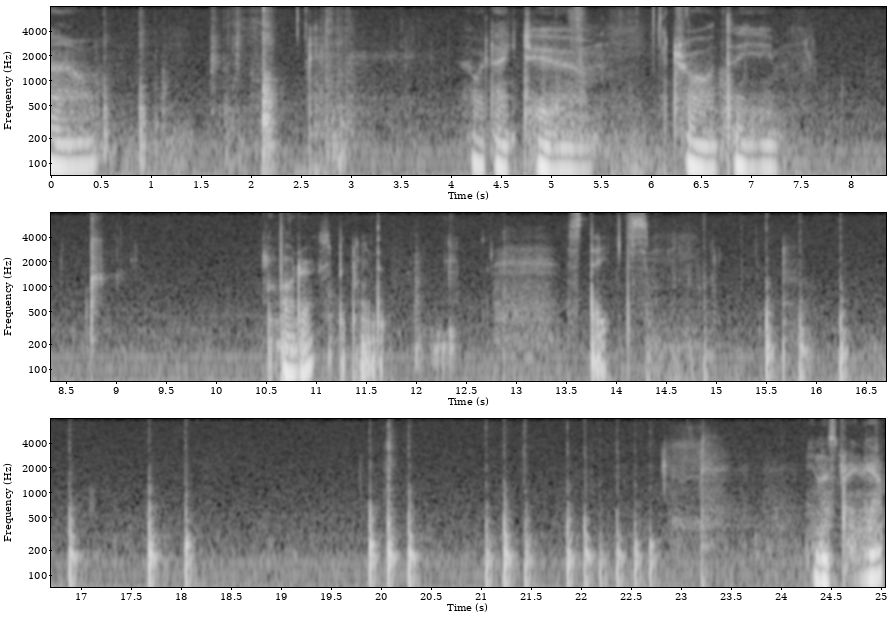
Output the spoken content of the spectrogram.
Now, I would like to draw the borders between the states. In Australia,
